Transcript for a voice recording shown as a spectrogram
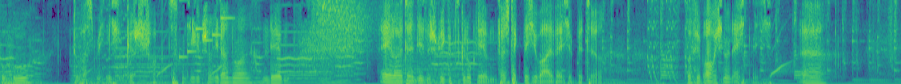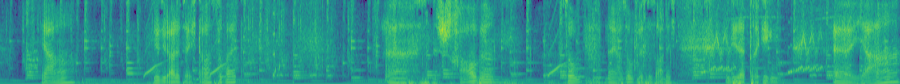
Huhu, du hast mich nicht geschockt und hier gibt schon wieder nur ein Leben. Ey Leute, in diesem Spiel gibt's genug Leben. Versteckt nicht überall welche, bitte. So viel brauche ich nun echt nicht. Äh, ja, hier sieht alles echt aus soweit. Äh, ist eine Schraube. Sumpf. Naja, Sumpf ist es auch nicht. In dieser dreckigen... Äh, ja.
